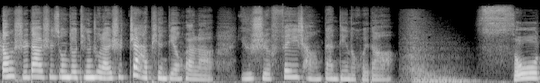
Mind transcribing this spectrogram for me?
当时大师兄就听出来是诈骗电话了，于是非常淡定的回道：“So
